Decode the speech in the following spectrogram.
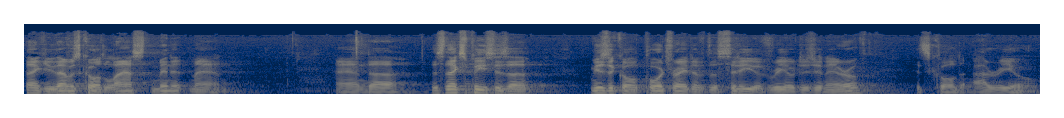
Thank you. That was called Last Minute Man. And uh, this next piece is a musical portrait of the city of Rio de Janeiro. It's called Ario.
